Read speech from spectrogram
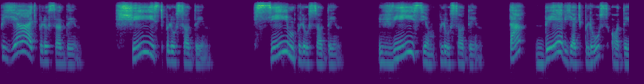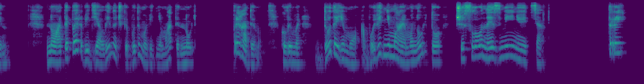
5 плюс 1, 6 плюс 1, 7 плюс 1, 8 плюс 1 та 9 плюс 1. Ну а тепер від ялиночки будемо віднімати 0. Пригадуємо, коли ми додаємо або віднімаємо 0, то число не змінюється. 3,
